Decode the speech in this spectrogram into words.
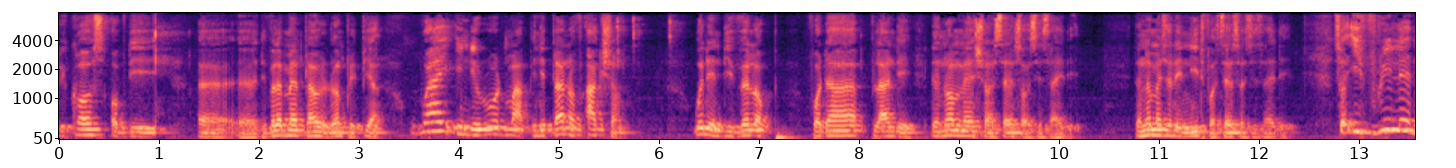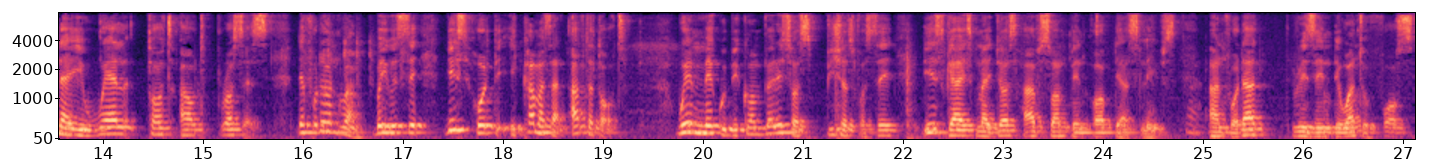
because of the uh, uh, development plan wey don't prepare why in the roadmap, in the plan of action when they develop for that plan they, dem no mention census it dem no mention the need for census it so if really na a well thought out process dem for don do am. But you go say this whole thing e come as an afterthought wey make we become very suspicious for say these guys might just have something up their sleeves. And for that reason they want to force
